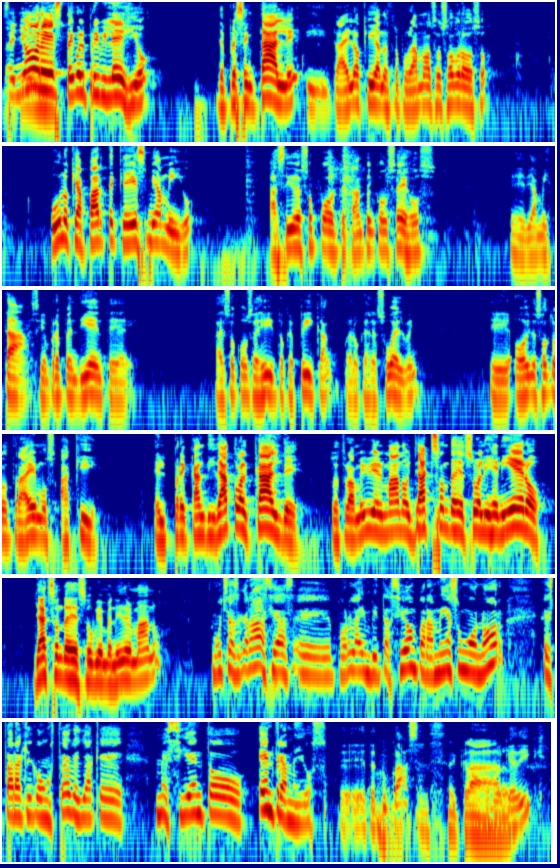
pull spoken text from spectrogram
Señores, tengo el privilegio de presentarle y traerlo aquí a nuestro programa Oso Sobroso. Uno que aparte que es mi amigo, ha sido de soporte tanto en consejos eh, de amistad, siempre pendiente a esos consejitos que pican, pero que resuelven. Eh, hoy nosotros traemos aquí el precandidato alcalde, nuestro amigo y hermano Jackson de Jesús, el ingeniero Jackson de Jesús. Bienvenido, hermano. Muchas gracias eh, por la invitación. Para mí es un honor estar aquí con ustedes, ya que me siento entre amigos. Eh, esta es tu casa. claro.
